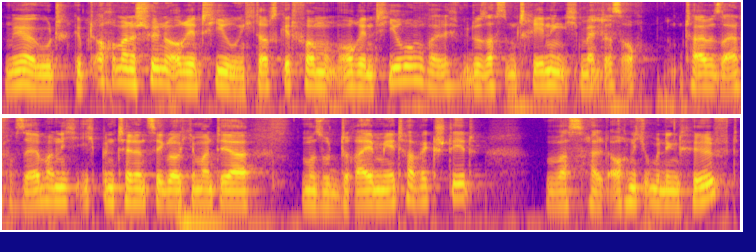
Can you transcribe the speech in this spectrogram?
mega gut. Gibt auch immer eine schöne Orientierung. Ich glaube, es geht vor allem um Orientierung, weil, wie du sagst, im Training, ich merke das auch teilweise einfach selber nicht. Ich bin tendenziell, glaube ich, jemand, der immer so drei Meter wegsteht, was halt auch nicht unbedingt hilft.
